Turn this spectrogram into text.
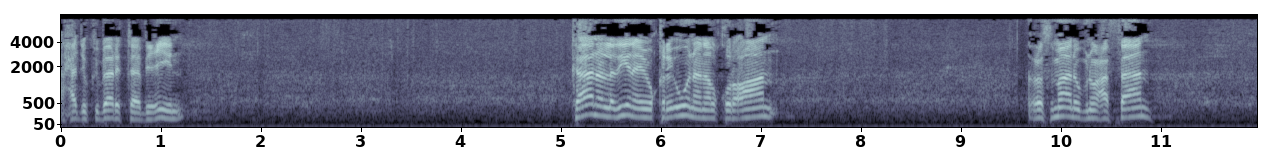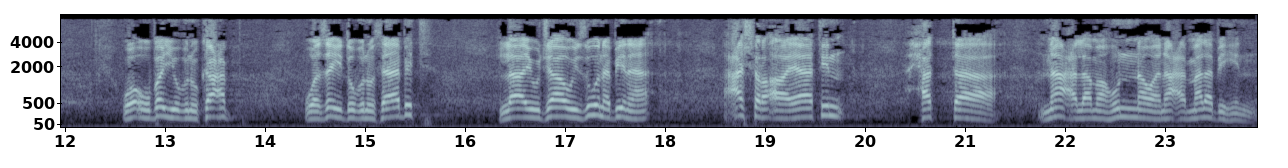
أحد كبار التابعين كان الذين يقرؤوننا القرآن عثمان بن عفان وأبي بن كعب وزيد بن ثابت لا يجاوزون بنا عشر آيات حتى نعلمهن ونعمل بهن.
